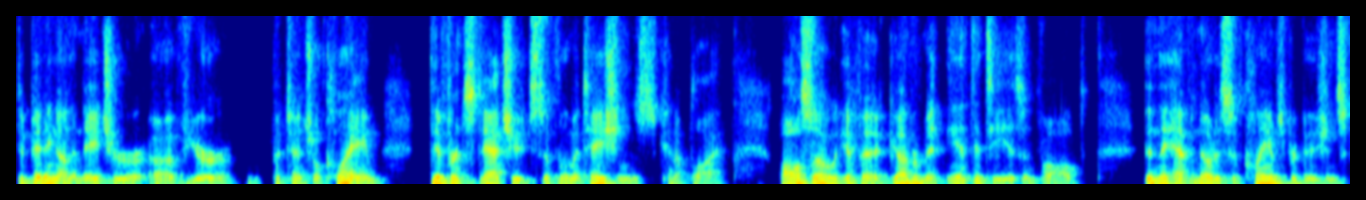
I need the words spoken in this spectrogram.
depending on the nature of your potential claim, different statutes of limitations can apply. Also, if a government entity is involved, then they have notice of claims provisions,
